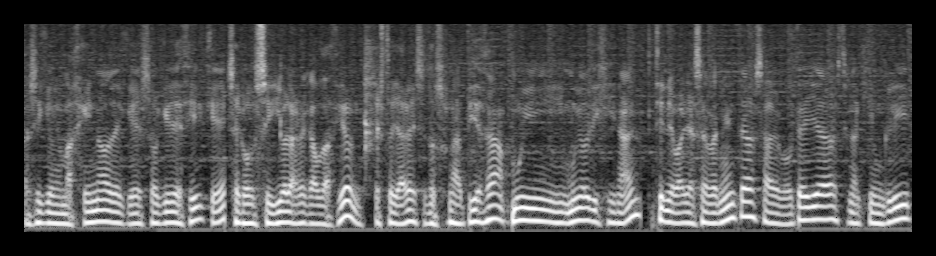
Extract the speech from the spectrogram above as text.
así que me imagino de que eso quiere decir que se consiguió la recaudación. Esto ya ves, esto es una pieza muy, muy original. Tiene varias herramientas, sabe botellas, tiene aquí un grip,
